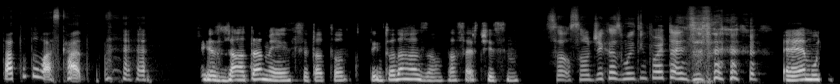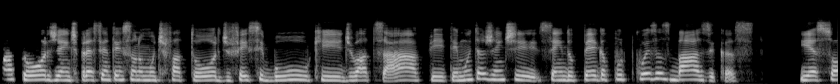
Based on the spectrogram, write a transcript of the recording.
tá tudo lascado. Exatamente, você tá todo, tem toda a razão, tá certíssimo. São, são dicas muito importantes. é, multifator, gente. Prestem atenção no multifator de Facebook, de WhatsApp. Tem muita gente sendo pega por coisas básicas. E é só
